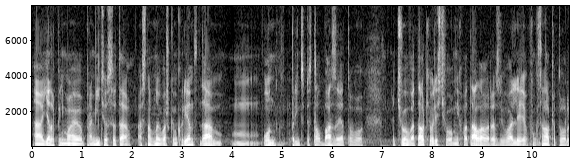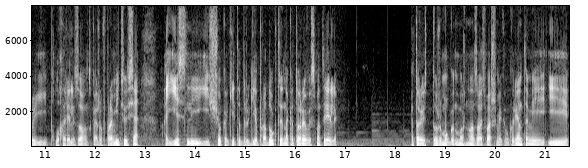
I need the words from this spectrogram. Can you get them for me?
а, я так понимаю, Prometheus это основной ваш конкурент, да? Он, в принципе, стал базой от того, от чего вы отталкивались, чего вам не хватало, развивали функционал, который плохо реализован, скажем, в Prometheus. А есть ли еще какие-то другие продукты, на которые вы смотрели? Которые тоже могут, можно назвать вашими конкурентами, и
